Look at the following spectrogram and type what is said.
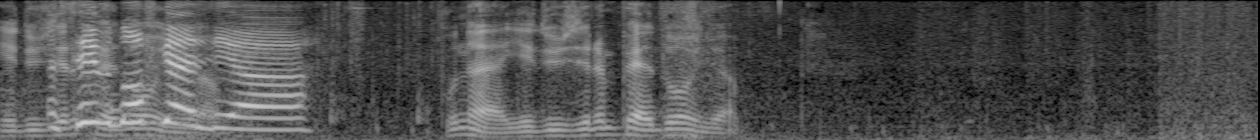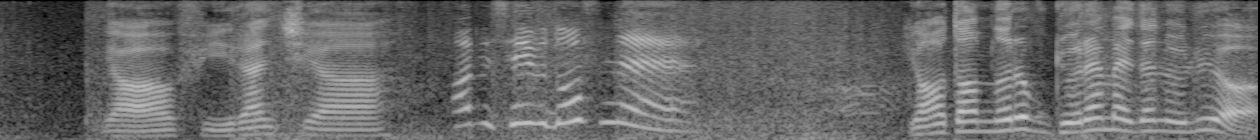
Ya 720p'de Save Doff geldi ya. Bu ne? 720p'de oynuyorum. Ya iğrenç ya. Abi Save Doff ne? Ya adamları göremeden ölüyor.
